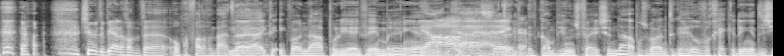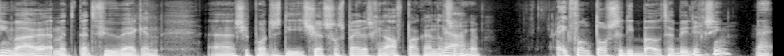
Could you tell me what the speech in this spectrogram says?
nou ja, goed. Sjoerd, heb jij nog de, opgevallen van buiten? Nou ja, ik, ik wou Napoli even inbrengen. Ja, eh, ja, zeker. Het, het kampioensfeest in Napels, waar natuurlijk heel veel gekke dingen te zien waren. Met, met vuurwerk en eh, supporters die shirts van spelers gingen afpakken en dat soort dingen. Ik vond het tofste die boot. Hebben jullie die gezien? Nee.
